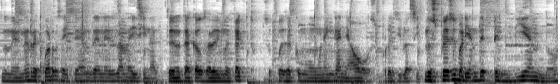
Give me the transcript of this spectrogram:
donde venden recuerdos, ahí te venden es la medicinal. Entonces no te va a causar el mismo efecto. Eso puede ser como un engañados, por decirlo así. Los precios varían dependiendo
